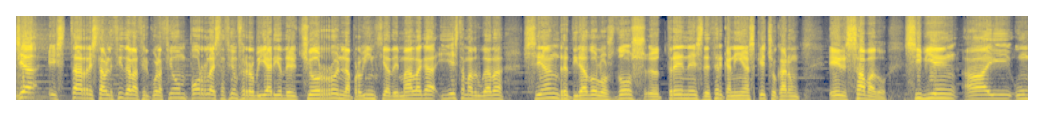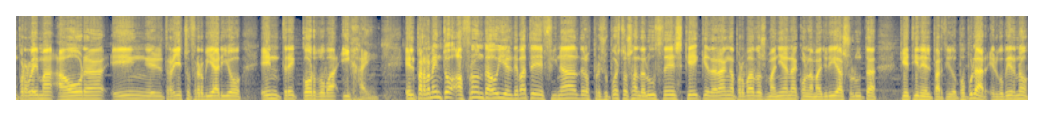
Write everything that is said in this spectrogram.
Ya está restablecida la circulación por la estación ferroviaria del Chorro en la provincia de Málaga y esta madrugada se han retirado los dos eh, trenes de cercanías que chocaron el sábado. Si bien hay un problema ahora en el trayecto ferroviario entre Córdoba y Jaén. El Parlamento afronta hoy el debate final de los presupuestos andaluces que quedarán aprobados mañana con la mayoría absoluta que tiene el Partido Popular. El Gobierno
